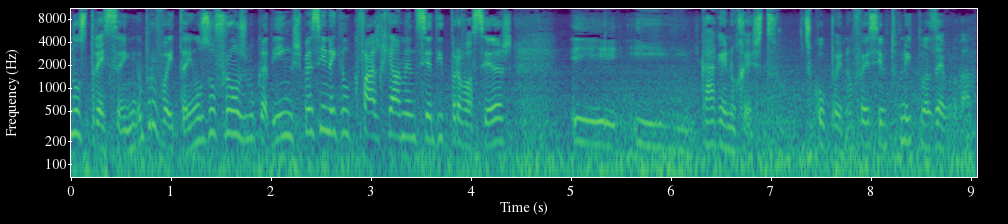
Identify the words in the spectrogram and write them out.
não stressem, aproveitem, usufruam uns bocadinhos, pensem naquilo que faz realmente sentido para vocês e, e caguem no resto. Desculpem, não foi assim muito bonito, mas é verdade.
